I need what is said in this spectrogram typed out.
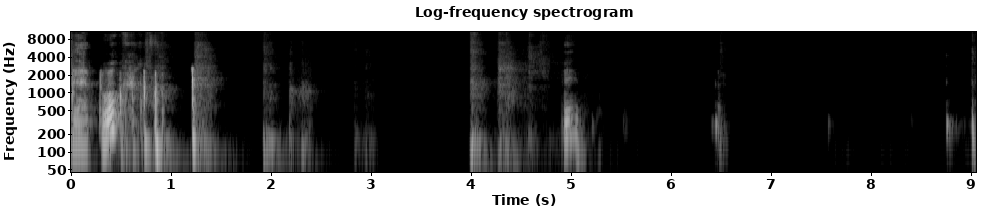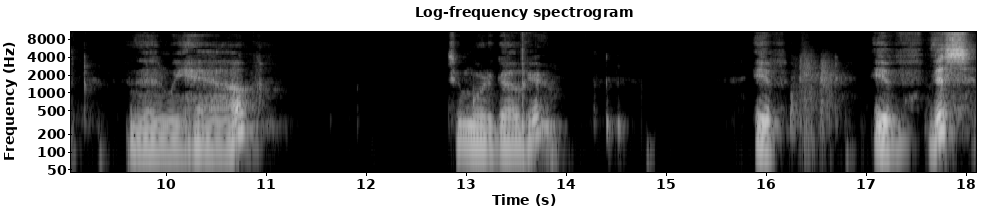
that book. Okay. And then we have two more to go here. If if this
